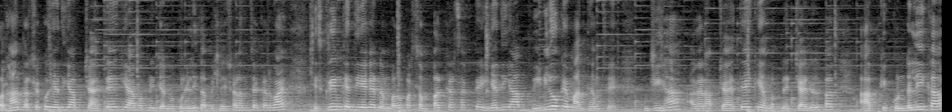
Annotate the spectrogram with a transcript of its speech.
और हाँ दर्शकों, यदि आप चाहते हैं कि आप अपनी जन्म कुंडली का विश्लेषण हमसे करवाएँ स्क्रीन के दिए गए नंबरों पर संपर्क कर सकते हैं। यदि आप वीडियो के माध्यम से, जी हाँ अगर आप चाहते हैं कि हम अपने चैनल पर आपकी कुंडली का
